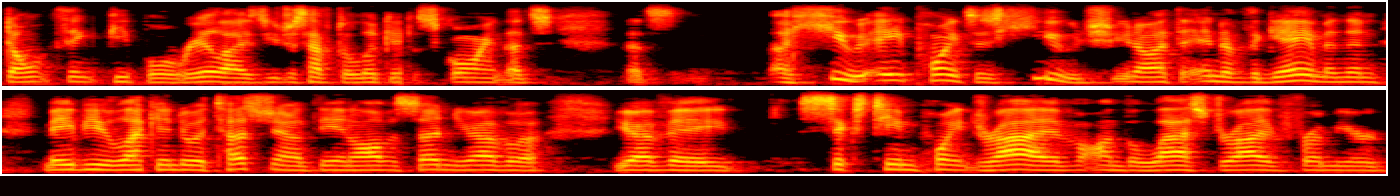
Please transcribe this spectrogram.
don't think people realize you just have to look at the scoring. That's that's a huge eight points is huge, you know, at the end of the game, and then maybe you luck into a touchdown at the end. All of a sudden, you have a you have a 16 point drive on the last drive from your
